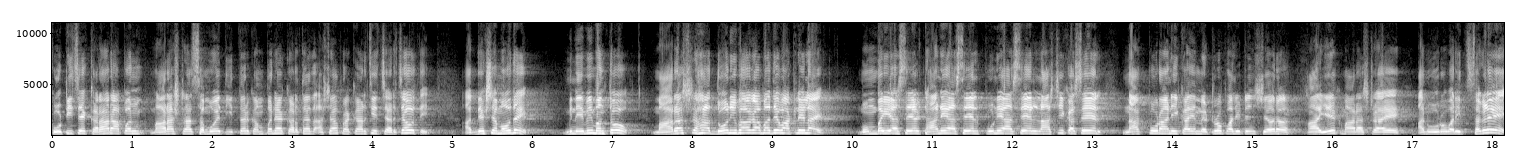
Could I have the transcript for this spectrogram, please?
कोटीचे करार आपण महाराष्ट्रात समूहेत इतर कंपन्या करतायत अशा प्रकारची चर्चा होते. अध्यक्ष महोदय मी नेहमी म्हणतो महाराष्ट्र हा दोन विभागामध्ये वाटलेला आहे. मुंबई असेल ठाणे असेल पुणे असेल नाशिक असेल नागपूर आणि काही मेट्रोपॉलिटन शहरं हा एक महाराष्ट्र आहे. आणि उर्वरित सगळे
